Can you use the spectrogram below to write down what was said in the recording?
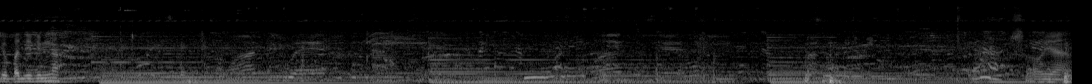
Medyo padilim na. So, yan.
